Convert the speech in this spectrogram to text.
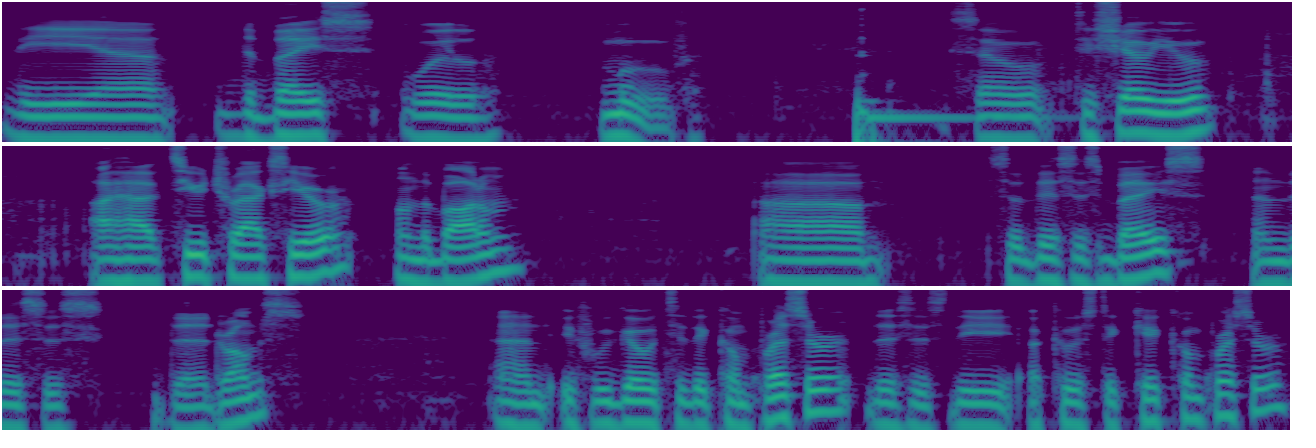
the uh, the bass will move. So to show you I have two tracks here on the bottom. Uh, so this is bass and this is the drums. And if we go to the compressor this is the acoustic kick compressor.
